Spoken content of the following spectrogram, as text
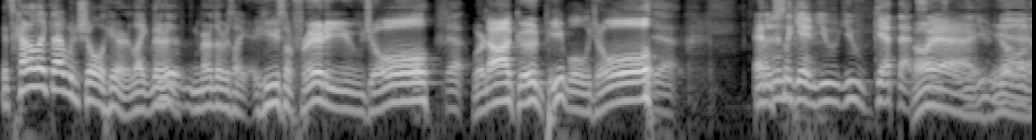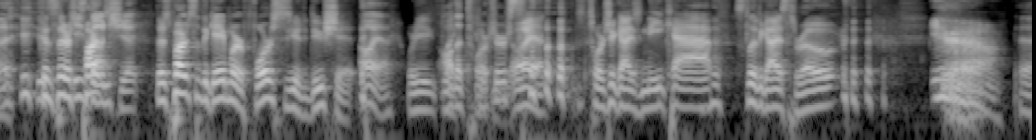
It's kind of like that with Joel here. Like there, remember there was like, he's afraid of you, Joel. Yeah. We're not good people, Joel. yeah. And But in so- the game, you you get that. Oh sense yeah, you know that because there's he's parts, done shit. There's parts of the game where it forces you to do shit. Oh yeah. where you All the tortures. Oh yeah, torture guy's kneecap, slit a guy's throat. yeah. Yeah.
